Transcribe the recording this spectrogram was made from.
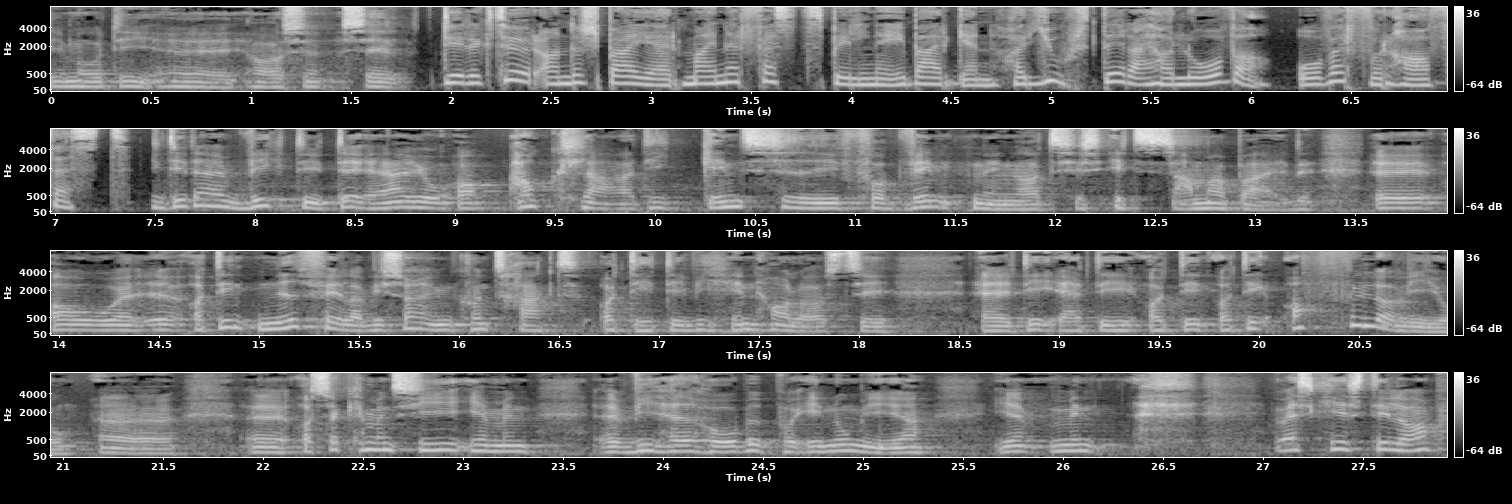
det må de øh, også selv. Direktør Anders Beyer mener Festspillene i Bergen har gjort det de har lova overfor Havfest. Det der er viktig, det er jo å avklare de gjensidige forventninger til et samarbeid. Og, og det nedfeller vi så i en kontrakt, og det er det vi henholder oss til. Det er det, og det, og det oppfyller vi jo. Og så kan man si jamen, vi hadde håpet på enda mer. Jamen, hva skal jeg stille opp?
